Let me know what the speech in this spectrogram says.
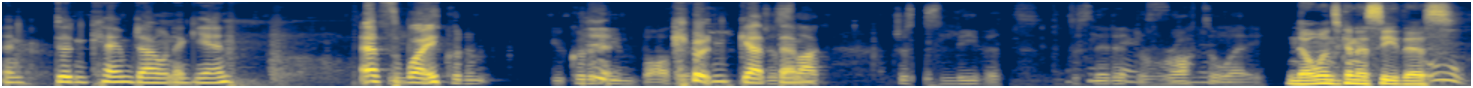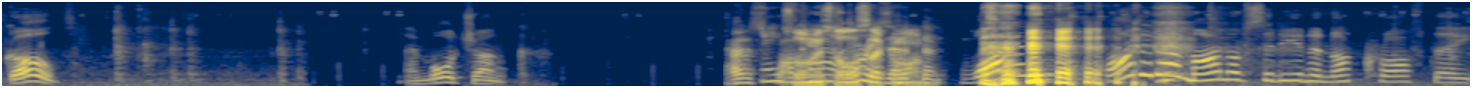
and didn't came down again. That's You why. couldn't. You could have been bothered. Couldn't get just them. Like, just leave it. Just think let it there's rot many. away. No one's gonna see this. Ooh, gold. And more junk. How does Thanks, spawn almost all second one. Why? Why did I mine obsidian and not craft a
